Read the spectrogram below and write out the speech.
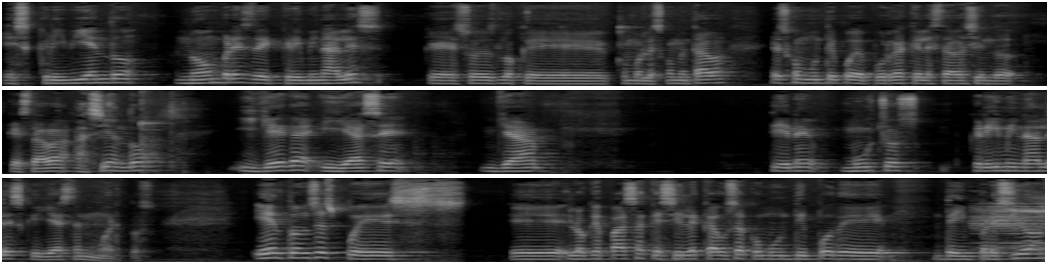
escribiendo nombres de criminales, que eso es lo que, como les comentaba, es como un tipo de purga que él estaba haciendo, que estaba haciendo, y llega y hace ya tiene muchos criminales que ya están muertos. Y entonces, pues, eh, lo que pasa que sí le causa como un tipo de, de impresión,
